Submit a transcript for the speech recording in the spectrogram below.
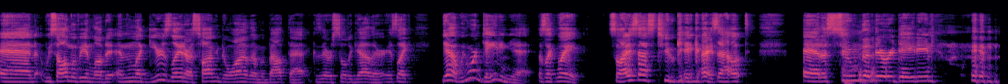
and we saw the movie and loved it. And then like years later, I was talking to one of them about that because they were still together. And it's like, yeah, we weren't dating yet. I was like, wait, so I just asked two gay guys out and assumed that they were dating.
